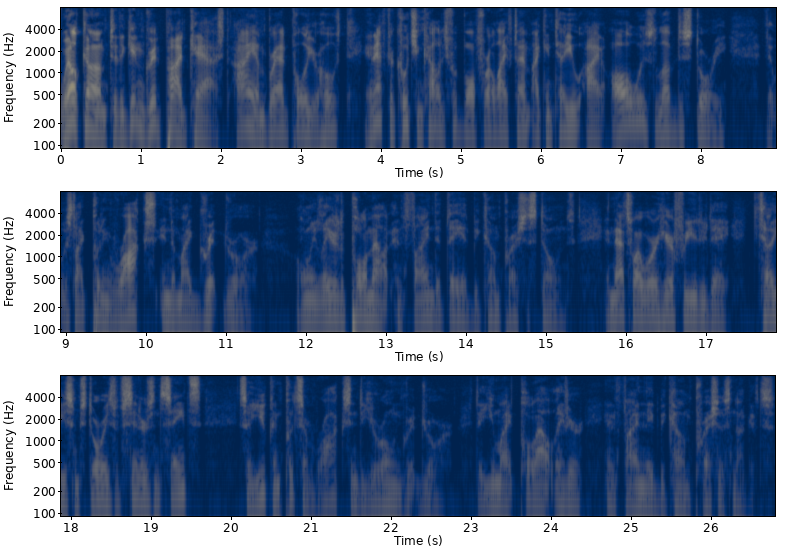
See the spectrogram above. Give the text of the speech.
Welcome to the Getting Grit podcast. I am Brad Pohl, your host, and after coaching college football for a lifetime, I can tell you I always loved a story that was like putting rocks into my grit drawer, only later to pull them out and find that they had become precious stones. And that's why we're here for you today to tell you some stories of sinners and saints so you can put some rocks into your own grit drawer that you might pull out later and find they've become precious nuggets.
